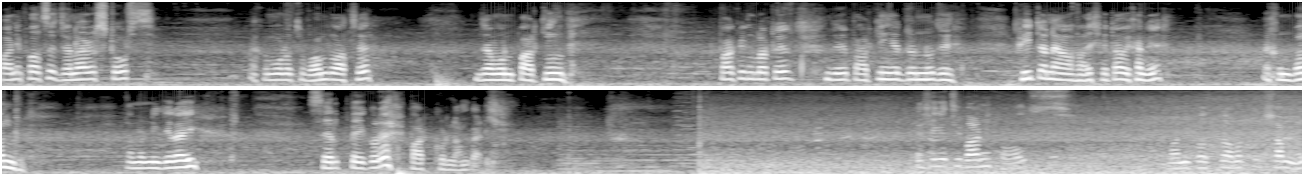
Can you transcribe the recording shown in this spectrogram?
বানি ফলসের জেনারেল স্টোর্স এখন মনে হচ্ছে বন্ধ আছে। যেমন পার্কিং পার্কিং লটের যে পার্কিংয়ের জন্য যে ফিটা নেওয়া হয়, সেটাও এখানে এখন বন্ধ। আমরা নিজেরাই সেলফ পে করে পার্ক করলাম গাড়ি। এসে গেছি বার্নি ফলস। বার্নি ফলস তো আমার ঠিক সামনে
